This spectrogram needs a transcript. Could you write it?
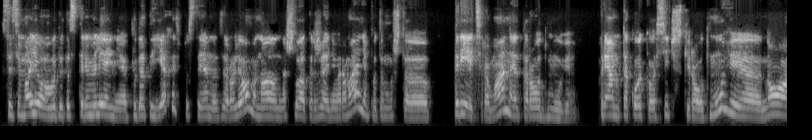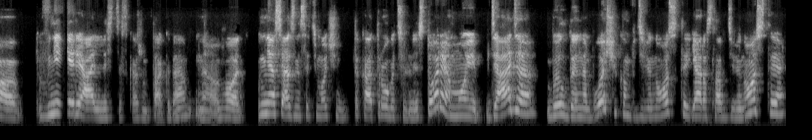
кстати, мое вот это стремление куда-то ехать постоянно за рулем, оно нашло отражение в романе, потому что треть романа — это роуд-муви. Прям такой классический роуд-муви, но вне реальности, скажем так, да, вот. У меня связана с этим очень такая трогательная история. Мой дядя был дальнобойщиком в 90-е, я росла в 90-е,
